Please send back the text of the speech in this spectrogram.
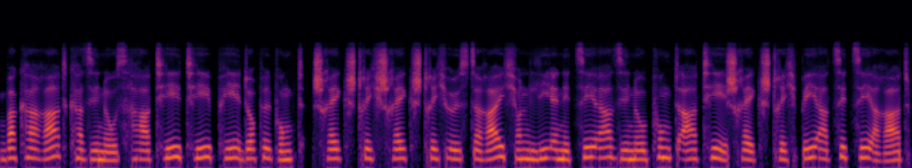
Baccarat Casinos http österreich onlinecasino.at baccarat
